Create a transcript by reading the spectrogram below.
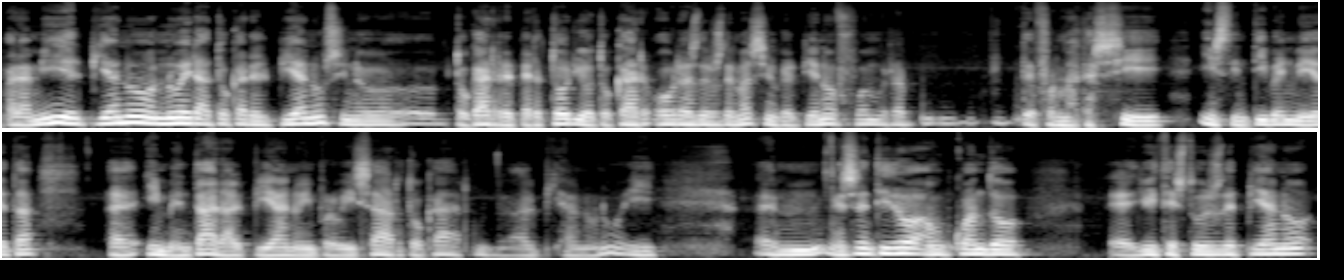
para mí el piano no era tocar el piano, sino tocar repertorio, tocar obras de los demás, sino que el piano fue de forma casi instintiva, inmediata, eh, inventar al piano, improvisar, tocar al piano. ¿no? Y em, en ese sentido, aun cuando eh, yo hice estudios de piano,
